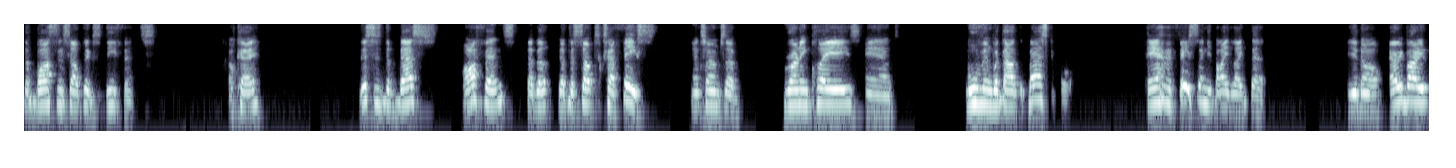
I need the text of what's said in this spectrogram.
the Boston Celtics defense. Okay. This is the best offense that the that the Celtics have faced in terms of running plays and moving without the basketball. They haven't faced anybody like that. You know, everybody,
